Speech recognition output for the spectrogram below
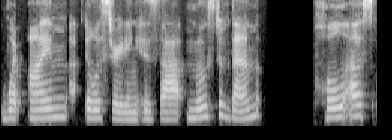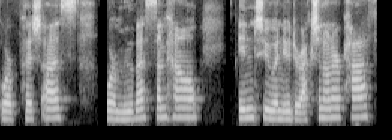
what I'm illustrating is that most of them pull us or push us or move us somehow into a new direction on our path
